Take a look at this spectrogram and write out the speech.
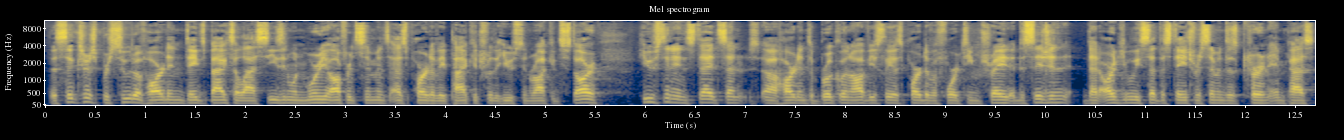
The Sixers' pursuit of Harden dates back to last season when Morey offered Simmons as part of a package for the Houston Rockets star. Houston instead sent uh, Harden to Brooklyn, obviously as part of a four team trade, a decision that arguably set the stage for Simmons' current impasse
